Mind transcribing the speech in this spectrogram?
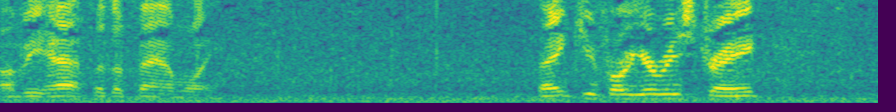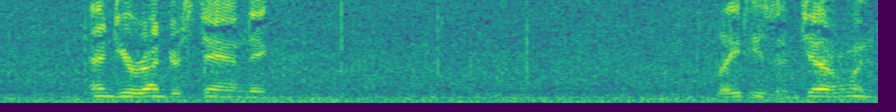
on behalf of the family. Thank you for your restraint and your understanding. Ladies and gentlemen,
